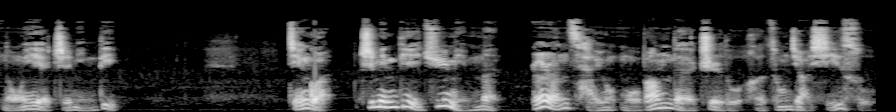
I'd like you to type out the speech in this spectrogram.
农业殖民地。尽管。殖民地居民们仍然采用母邦的制度和宗教习俗，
